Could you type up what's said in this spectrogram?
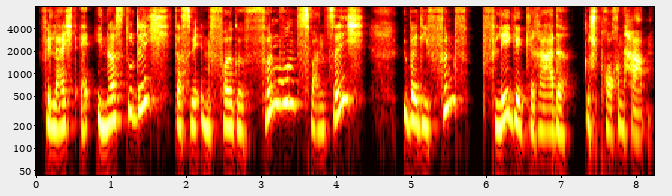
Vielleicht erinnerst du dich, dass wir in Folge 25 über die fünf Pflegegrade gesprochen haben.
